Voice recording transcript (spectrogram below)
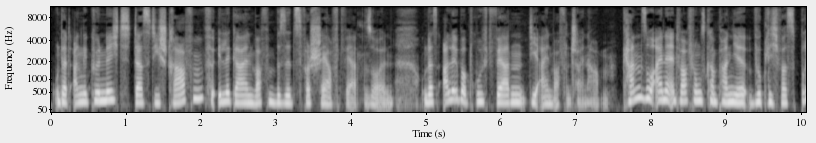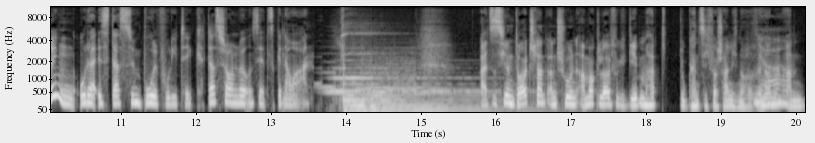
und hat angekündigt, dass die Strafen für illegalen Waffenbesitz verschärft werden sollen und dass alle überprüft werden, die einen Waffenschein haben. Kann so eine Entwaffnungskampagne wirklich was bringen oder ist das Symbolpolitik? Das schauen wir uns jetzt genauer an. Als es hier in Deutschland an Schulen Amokläufe gegeben hat, du kannst dich wahrscheinlich noch erinnern ja. an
